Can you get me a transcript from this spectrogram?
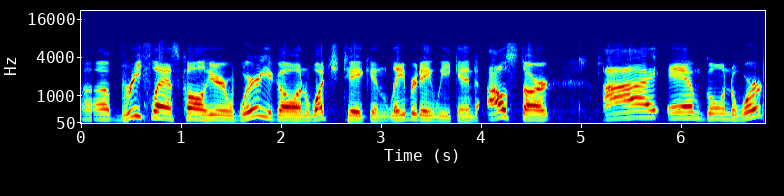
Uh, brief last call here. Where are you going? What you taking? Labor Day weekend. I'll start. I am going to work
